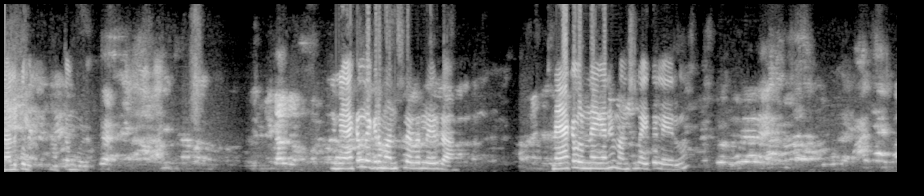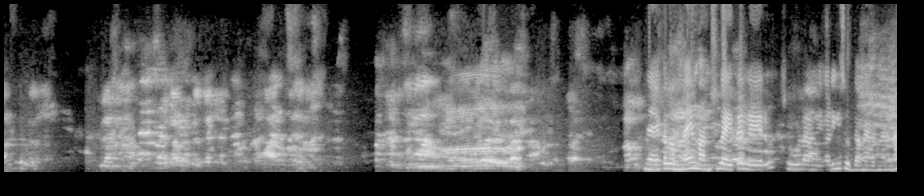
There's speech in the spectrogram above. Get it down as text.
నలుపులు మొత్తం కూడా. ఈ మేకల దగ్గర మనుషులు ఎవరు లేరుగా? మేకలు ఉన్నాయి కానీ మనుషులు అయితే లేరు. మేకలు ఉన్నాయి మనుషులు అయితే లేరు. చూడాలి. అడిగి చూద్దాం ఎవరినన్నా.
